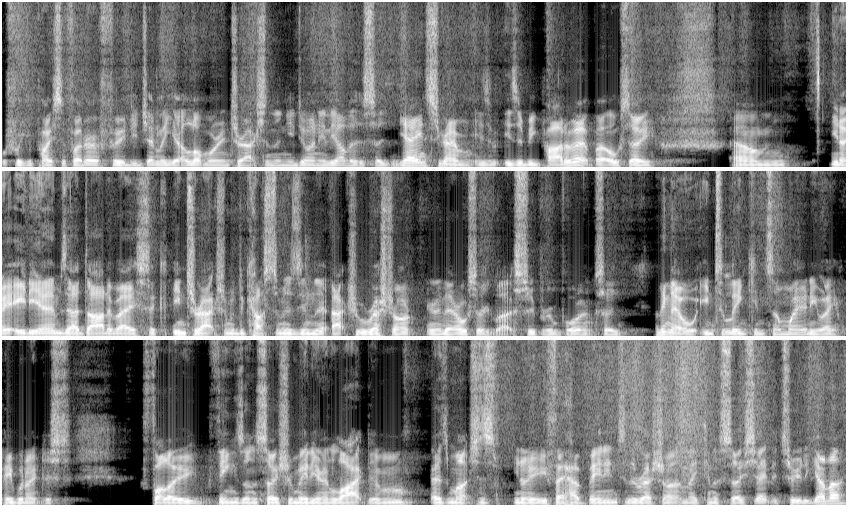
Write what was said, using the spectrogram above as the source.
if we could post a photo of food, you generally get a lot more interaction than you do any of the others. So yeah, Instagram is is a big part of it, but also, um, you know, EDMs, our database, the interaction with the customers in the actual restaurant. You know, they're also like super important. So I think they all interlink in some way anyway. People don't just follow things on social media and like them as much as you know if they have been into the restaurant and they can associate the two together.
